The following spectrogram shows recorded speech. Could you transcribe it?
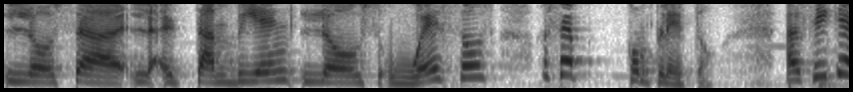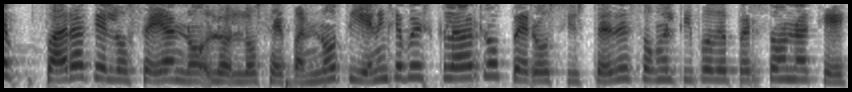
los, ah, también los huesos, o sea, completo. Así que para que lo, sean, no, lo, sepan, no tienen que mezclarlo, pero si ustedes son el tipo de persona que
